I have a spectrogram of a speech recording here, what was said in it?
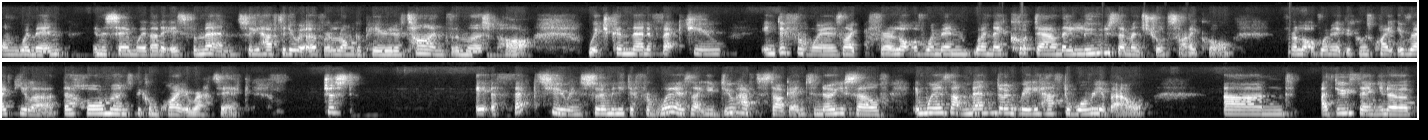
on women in the same way that it is for men. So you have to do it over a longer period of time for the most part, which can then affect you in different ways. Like for a lot of women, when they cut down, they lose their menstrual cycle for a lot of women, it becomes quite irregular. Their hormones become quite erratic. Just it affects you in so many different ways that you do have to start getting to know yourself in ways that men don't really have to worry about. And I do think, you know,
